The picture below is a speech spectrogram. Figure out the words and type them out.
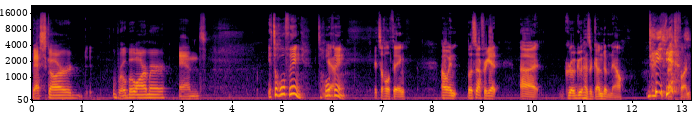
Beskar robo armor, and it's a whole thing. It's a whole Yeah. thing. It's a whole thing. Oh, and let's not forget, uh, Grogu has a Gundam now. That's fun.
